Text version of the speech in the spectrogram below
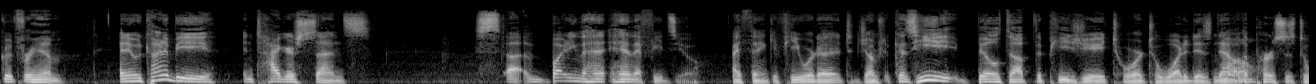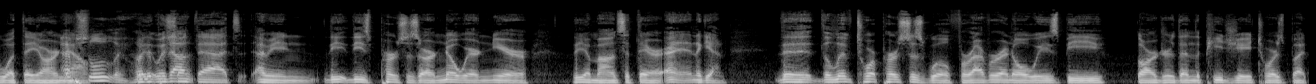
good for him. And it would kind of be, in Tiger's sense, uh, biting the hand that feeds you. I think if he were to, to jump, because he built up the PGA Tour to what it is now, Well, the purses to what they are now. absolutely, 100%. Without that, I mean, the, these purses are nowhere near the amounts that they're. And again, the the LIV Tour purses will forever and always be larger than the PGA Tours, but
